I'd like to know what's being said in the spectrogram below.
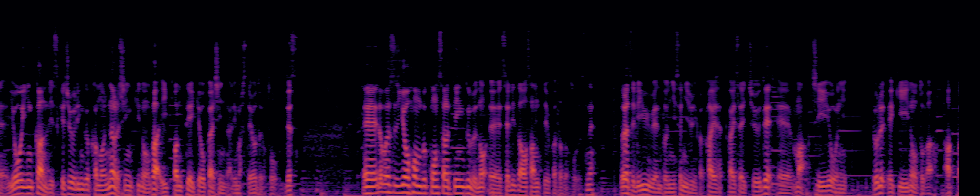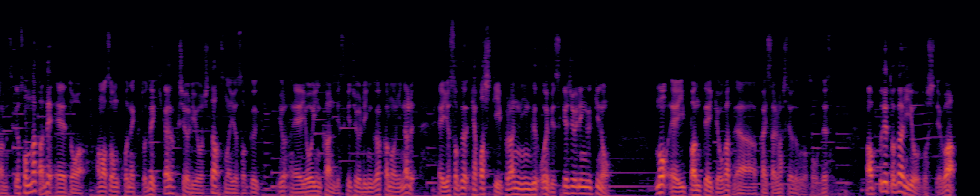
えー、要因管理、スケジューリング可能になる新機能が一般提供開始になりましたよということです。えー、AWS 事業本部コンサルティング部の、えー、芹沢さんという方だそうですね。とりあえずリビューイベント2022が開催中で、えーまあ、CEO によるキーノートがあったんですけど、その中で、えーと、Amazon Connect で機械学習を利用したその予測、要因管理、スケジューリングが可能になる予測、キャパシティ、プランニングおよびスケジューリング機能の一般提供が開始されましたよということだそうです。アップデート概要としては、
